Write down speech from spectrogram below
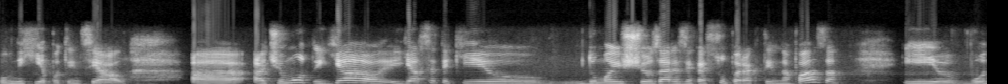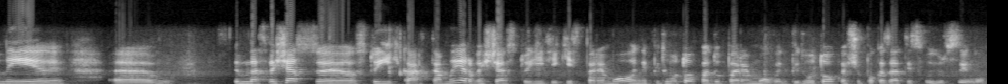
бо в них є потенціал. А а чому я я все-таки е, думаю, що зараз якась суперактивна фаза, і вони. Е, в нас весь час е, стоїть карта мир, весь час стоїть якісь перемовини, підготовка до перемовин, підготовка, щоб показати свою силу.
